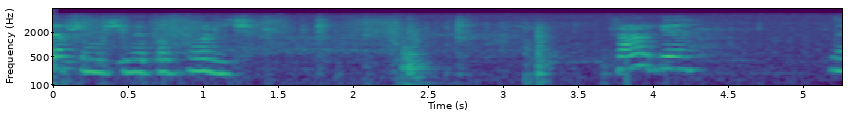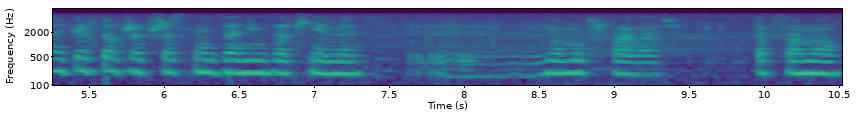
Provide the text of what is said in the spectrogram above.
Zawsze musimy pozwolić farbie najpierw dobrze przesnąć, zanim zaczniemy yy, ją utrwalać. Tak samo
